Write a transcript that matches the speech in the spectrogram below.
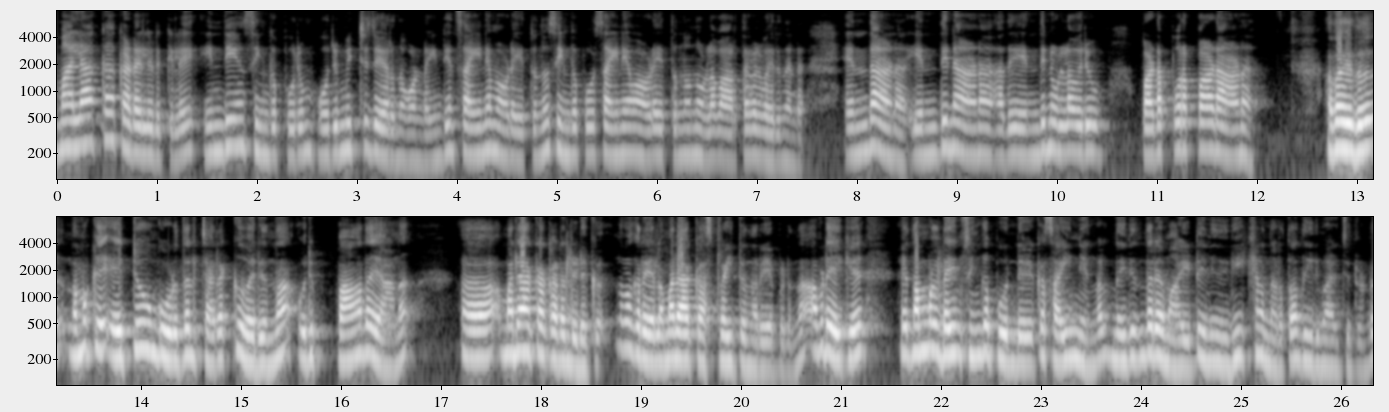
മലാക്ക കടലിടുക്കിലെ ഇന്ത്യയും സിംഗപ്പൂരും ഒരുമിച്ച് ചേർന്നുകൊണ്ട് ഇന്ത്യൻ സൈന്യം അവിടെ എത്തുന്നു സിംഗപ്പൂർ സൈന്യം അവിടെ എത്തുന്നു എന്നുള്ള വാർത്തകൾ വരുന്നുണ്ട്. എന്താണ്? എന്തിനാണ്? അത് എന്തിനുള്ള ഒരു പടപ്പുറപ്പാടാണ്? അതായത് നമുക്ക് ഏറ്റവും കൂടുതൽ ചരക്ക് വരുന്ന ഒരു പാതയാണ് മലാക്ക കടലിടുക്ക്. നമുക്കറിയാലോ മലാക്ക സ്ട്രൈറ്റ് എന്നറിയപ്പെടുന്ന അവിടേക്ക് നമ്മളുടെയും സിംഗപ്പൂരിന്റെയൊക്കെ സൈന്യങ്ങൾ നിരന്തരമായിട്ട് ഇനി നിരീക്ഷണം നടത്താൻ തീരുമാനിച്ചിട്ടുണ്ട്.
